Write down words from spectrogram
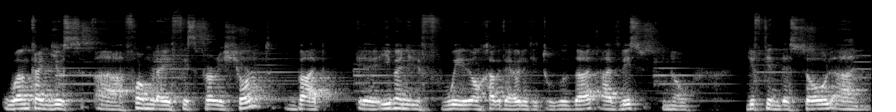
one can use a formula if it's very short, but uh, even if we don't have the ability to do that, at least, you know, lifting the soul and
